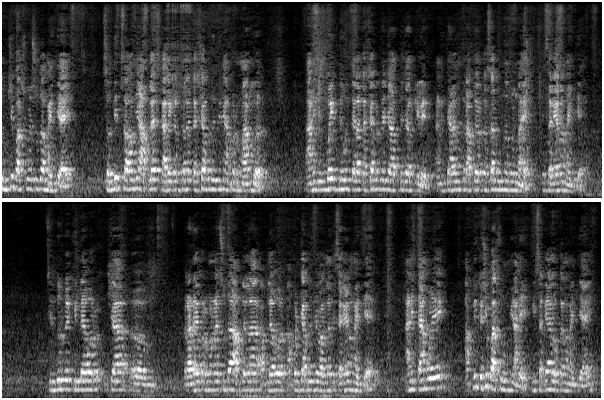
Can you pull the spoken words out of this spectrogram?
तुमची पार्श्वभूमी सुद्धा माहिती आहे. संदीप सावंत आपल्याच कार्यकर्त्याला कशा पद्धतीने आपण मारलं आणि मुंबईत नेऊन त्याला कशा पद्धतीचे अत्याचार केले आणि त्यानंतर आपल्यावर कसा गुन्हा नोंद आहे हे सगळ्यांना माहिती आहे. सिंधुदुर्ग किल्ल्यावरच्या अं, राड्याप्रमाणे सुद्धा आपल्याला आपल्यावर आपण ज्या पद्धतीने वागला ते सगळ्यांना माहिती आहे. आणि त्यामुळे आपली कशी पार्श्वभूमी आहे ही सगळ्या लोकांना माहिती आहे.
